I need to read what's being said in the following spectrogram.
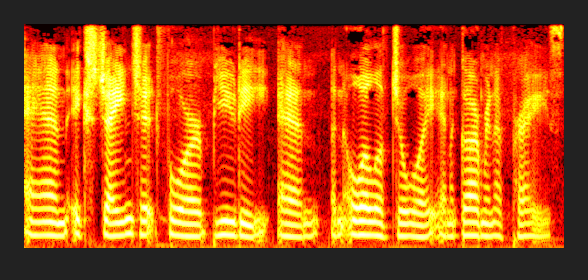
and exchange it for beauty and an oil of joy and a garment of praise.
